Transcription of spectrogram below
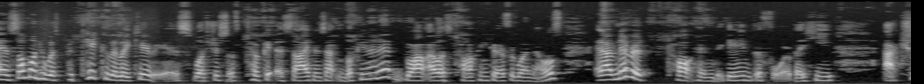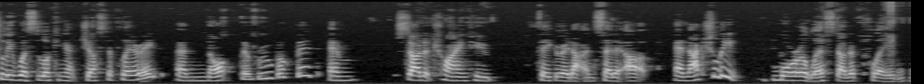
And someone who was particularly curious was just sort of took it aside and started looking at it while I was talking to everyone else. And I've never taught him the game before, but he actually was looking at just the play aid and not the rulebook bit, and started trying to figure it out and set it up, and actually more or less started playing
